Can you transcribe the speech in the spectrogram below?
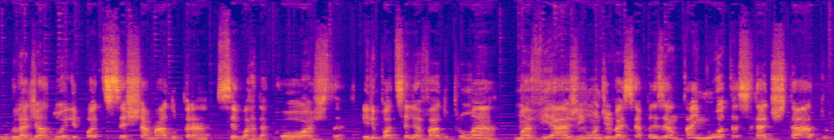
O gladiador ele pode ser chamado para ser guarda-costa, ele pode ser levado para uma, uma viagem onde ele vai se apresentar em outra cidade-estado.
